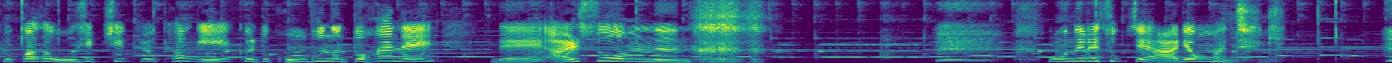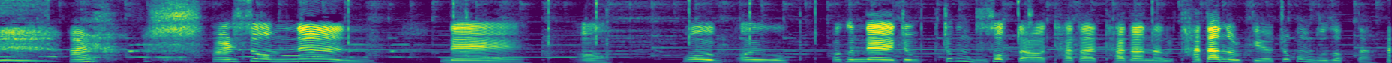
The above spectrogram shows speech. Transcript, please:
교과서 57쪽 펴기. 그래도 공부는 또 하네. 네. 알 수 없는 오늘의 숙제 아령 만들기. 알수 없는. 네 어 어, 아이고 아 근데 좀 조금 무섭다 닫아 닫아 닫아 놓을게요 조금 무섭다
